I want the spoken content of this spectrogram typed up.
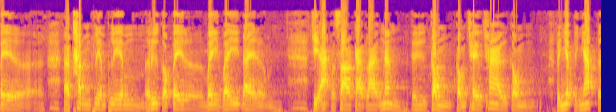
ពេលខឹងភ្លាមភ្លាមឬក៏ពេលវ័យវ័យដែលជាអកុសលកើតឡើងហ្នឹងគឺកុំកុំឆេវឆាវកុំប្រញាប់ប្រញាប់ទៅ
